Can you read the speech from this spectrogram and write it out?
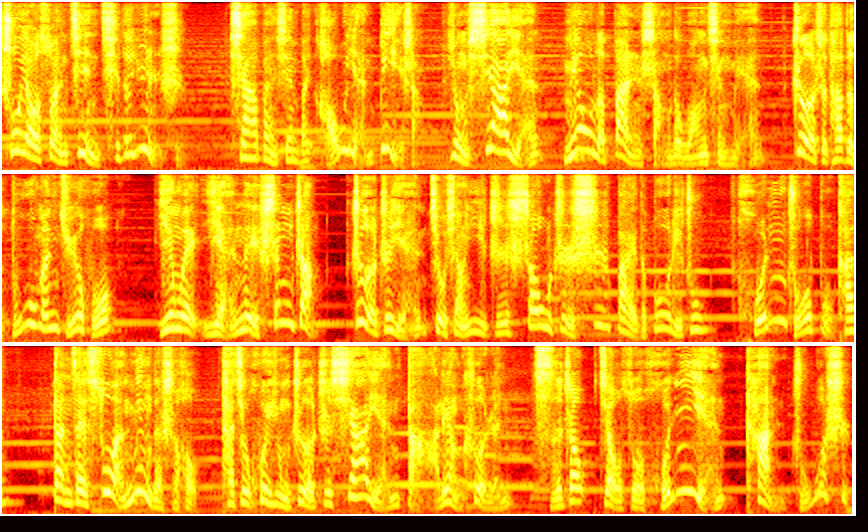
说要算近期的运势。瞎半仙把好眼闭上，用瞎眼瞄了半晌的王庆勉，这是他的独门绝活。因为眼内生障，这只眼就像一只烧制失败的玻璃珠，浑浊不堪。但在算命的时候，他就会用这只瞎眼打量客人，此招叫做浑眼看浊事。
